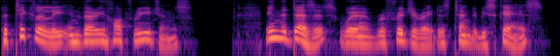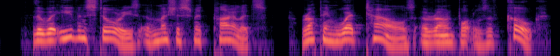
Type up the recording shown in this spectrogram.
particularly in very hot regions. In the desert, where refrigerators tend to be scarce, there were even stories of Messerschmitt pilots wrapping wet towels around bottles of Coke,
